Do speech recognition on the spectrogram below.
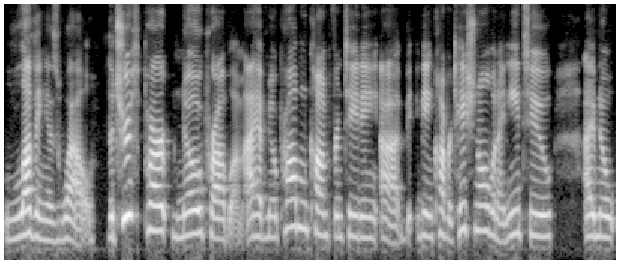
loving as well. The truth part, no problem. I have no problem confrontating, uh, b- being confrontational when I need to. I have no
